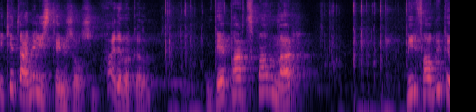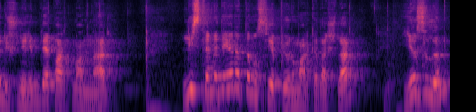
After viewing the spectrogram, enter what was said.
İki tane listemiz olsun. Hadi bakalım. Departmanlar. Bir fabrika düşünelim. Departmanlar. Listeme değer ataması yapıyorum arkadaşlar. Yazılım.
